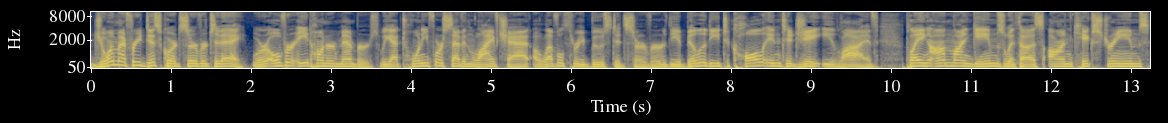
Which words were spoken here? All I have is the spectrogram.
Join my free Discord server today. We're over 800 members. We got 24 7 live chat, a level 3 boosted server, the ability to call into JE Live, playing online games with us on Kick streams,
